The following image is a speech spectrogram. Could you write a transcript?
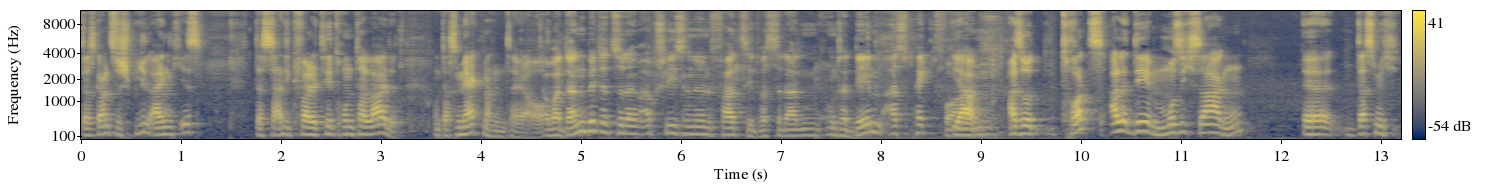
das ganze Spiel eigentlich ist, dass da die Qualität drunter leidet. Und das merkt man hinterher auch. Aber dann bitte zu deinem abschließenden Fazit, was du dann unter dem Aspekt vor Ja, allem. also trotz alledem muss ich sagen, äh, dass mich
